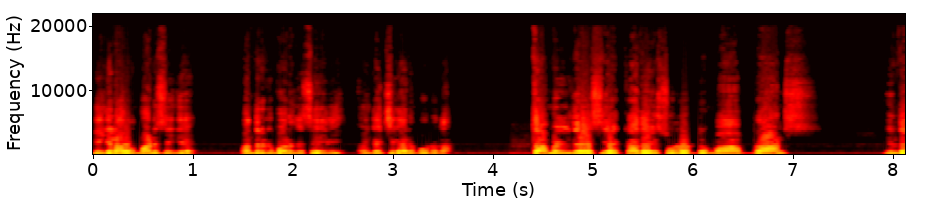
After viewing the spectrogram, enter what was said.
நீங்களாம் ஒரு மனுஷங்க. வந்திருக்கு பாருங்க செய்தி. அவன் கட்சிக்காரன் போட்டிருக்கான். தமிழ் தேசிய கதை சொல்லட்டுமா பிரான்ஸ்? இந்த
